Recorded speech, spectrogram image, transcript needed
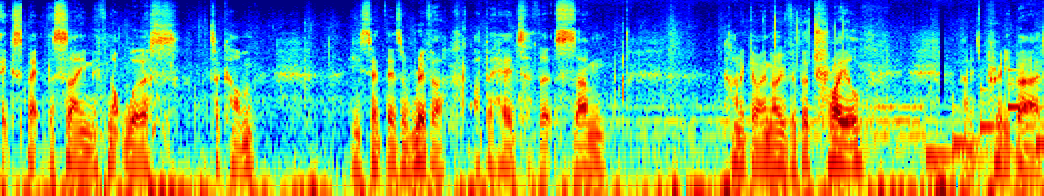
expect the same, if not worse, to come he said there's a river up ahead that's um, kind of going over the trail and it's pretty bad.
